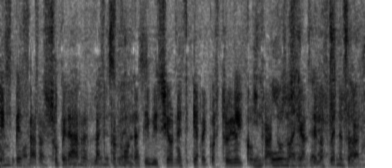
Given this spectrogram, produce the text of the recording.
empezar a superar las profundas divisiones y reconstruir el contrato social de los venezolanos.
